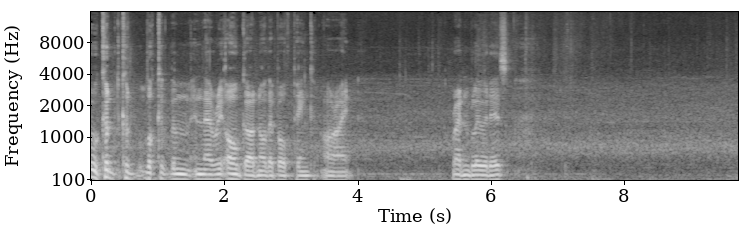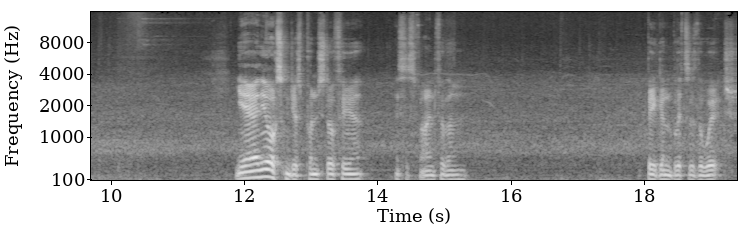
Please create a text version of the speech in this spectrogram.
Oh, could could look at them in their. oh god, no, they're both pink. All right. Red and blue it is. Yeah, the orcs can just punch stuff here. This is fine for them. Big and blitzes the witch.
